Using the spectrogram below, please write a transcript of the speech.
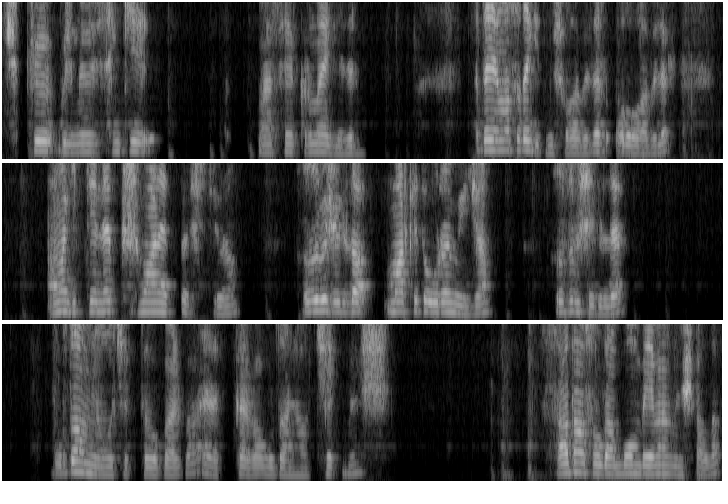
Çünkü bilmelisin ki ben seni kırmaya gelirim. Ya da elmasa da gitmiş olabilir. O da olabilir. Ama gittiğinde pişman etmek istiyorum. Hızlı bir şekilde markete uğramayacağım. Hızlı bir şekilde. Buradan mı yol çekti o galiba? Evet galiba buradan yol çekmiş. Sağdan soldan bomba yemem inşallah.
